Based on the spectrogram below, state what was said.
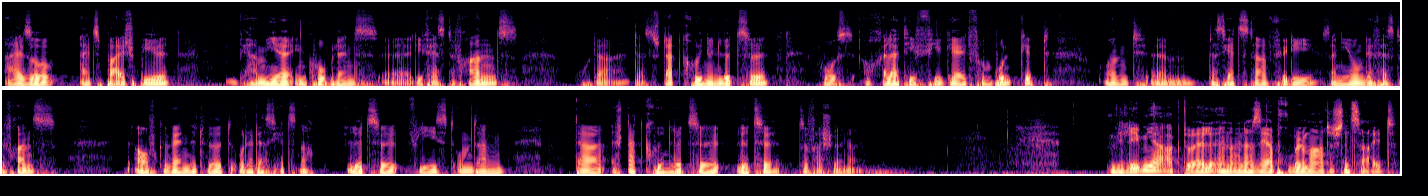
Also als Beispiel, wir haben hier in Koblenz äh, die Feste Franz oder das Stadtgrün in Lützel, wo es auch relativ viel Geld vom Bund gibt und ähm, das jetzt da für die Sanierung der Feste Franz aufgewendet wird oder das jetzt nach Lützel fließt, um dann da Stadtgrün Lützel, Lützel zu verschönern. Wir leben ja aktuell in einer sehr problematischen Zeit.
